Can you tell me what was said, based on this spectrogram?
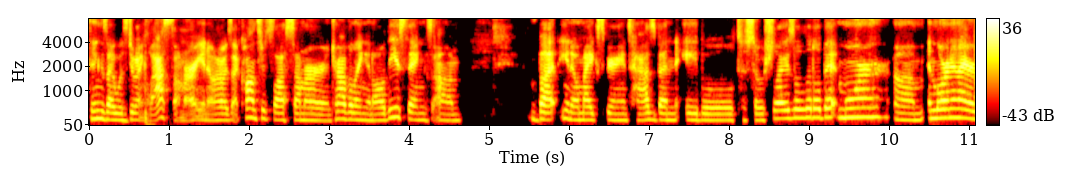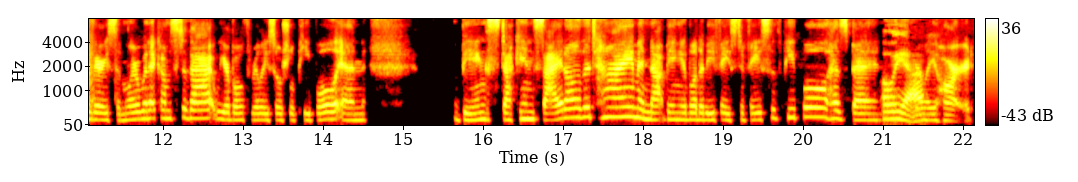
things i was doing last summer. You know i was at concerts last summer and traveling and all these things um but you know my experience has been able to socialize a little bit more um, and lauren and i are very similar when it comes to that. We are both really social people and being stuck inside all the time and not being able to be face to face with people has been oh yeah. really hard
